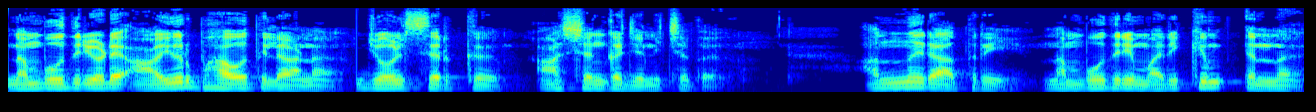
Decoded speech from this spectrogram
നമ്പൂതിരിയുടെ ആയുർഭാവത്തിലാണ് ജോത്സ്യർക്ക് ആശങ്ക ജനിച്ചത്. അന്ന് രാത്രി നമ്പൂതിരി മരിക്കും എന്ന്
